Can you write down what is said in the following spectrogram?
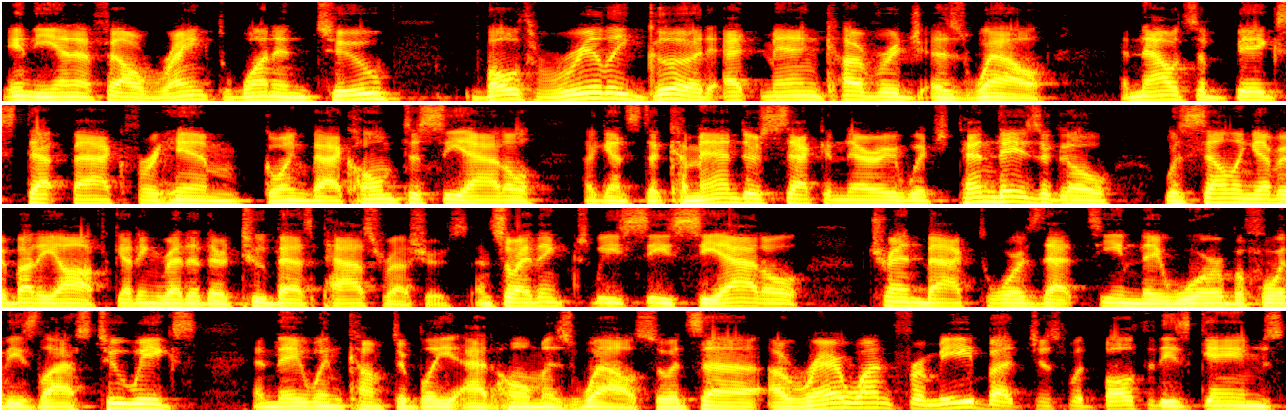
in the NFL, ranked one and two, both really good at man coverage as well. And now it's a big step back for him going back home to Seattle against the Commanders secondary, which 10 days ago was selling everybody off, getting rid of their two best pass rushers. And so I think we see Seattle trend back towards that team they were before these last two weeks, and they win comfortably at home as well. So it's a, a rare one for me, but just with both of these games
